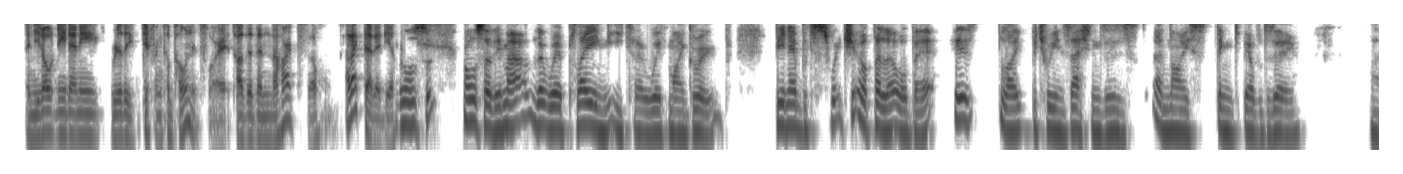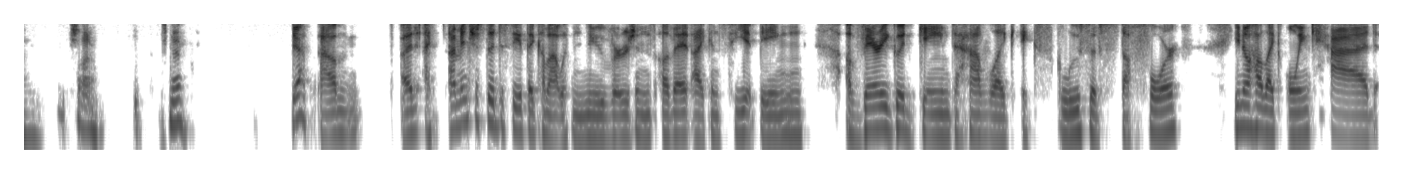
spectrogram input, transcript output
and you don't need any really different components for it other than the hearts. So I like that idea. Also, also the amount that we're playing Ito with my group, being able to switch it up a little bit, is, like between sessions, is a nice thing to be able to do. Um, so, yeah, yeah. Um, I, I, I'm interested to see if they come out with new versions of it. I can see it being a very good game to have like exclusive stuff for. You know how like Oink had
